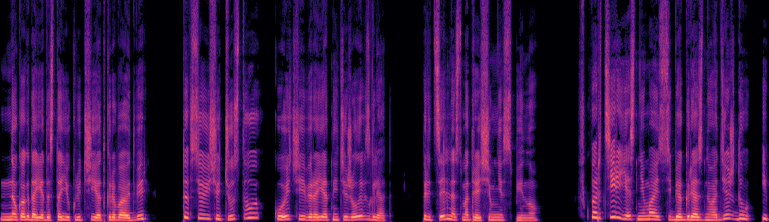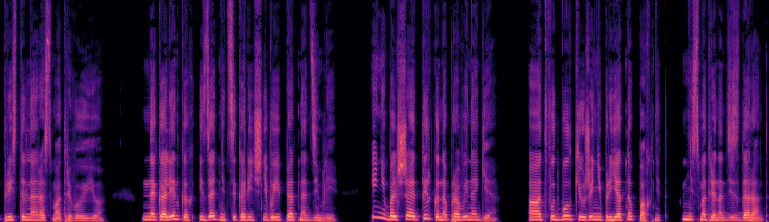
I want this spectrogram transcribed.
Но когда я достаю ключи и открываю дверь, то все еще чувствую кое-чей вероятный тяжелый взгляд, прицельно смотрящий мне в спину. В квартире я снимаю с себя грязную одежду и пристально рассматриваю ее. На коленках и заднице коричневые пятна от земли и небольшая тырка на правой ноге. А от футболки уже неприятно пахнет, несмотря на дезодорант.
